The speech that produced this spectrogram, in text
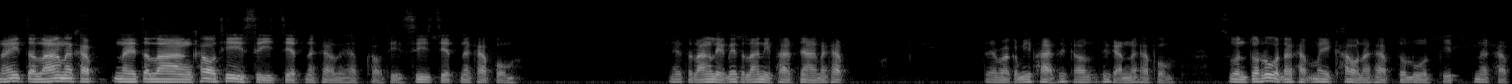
ในตารางนะครับ ในตารางเข้าที่ 47 นะครับนะครับ เข้าที่ 47 นะครับผม ในตารางเหล็กในตารางนี่พลาดยากนะครับ แต่ว่าก็มีพลาดที่เก่าคือกันนะครับผม ส่วนตัวรูดนะครับไม่เข้านะครับ ตัวรูดผิดนะครับ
